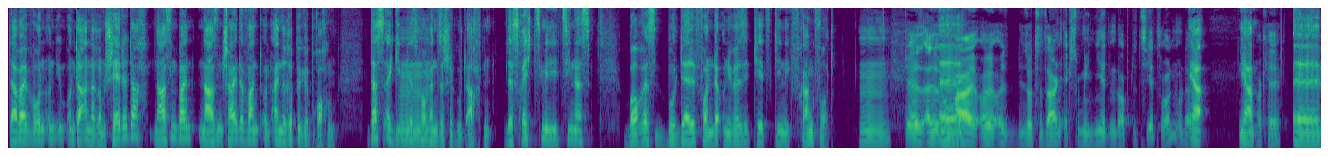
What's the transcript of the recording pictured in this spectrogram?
Dabei wurden ihm unter anderem Schädeldach, Nasenbein, Nasenscheidewand und eine Rippe gebrochen. Das ergibt mm. das Mhm. forensische Gutachten des Rechtsmediziners Boris Bodell von der Universitätsklinik Frankfurt. Hm. Der ist also Äh, nochmal äh, sozusagen exterminiert und obduziert worden, oder? Ja, ja. Okay. Äh,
